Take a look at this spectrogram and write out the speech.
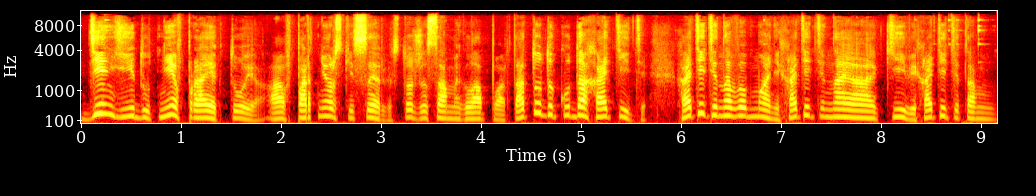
Деньги идут не в проект ТОЯ, а в партнерский сервис, тот же самый Глопарт. Оттуда куда хотите. Хотите на WebMoney, хотите на Киви, хотите там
